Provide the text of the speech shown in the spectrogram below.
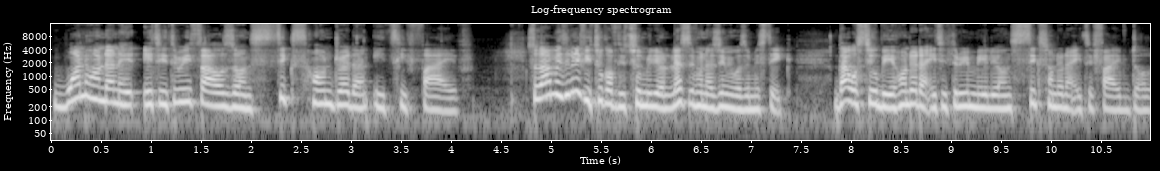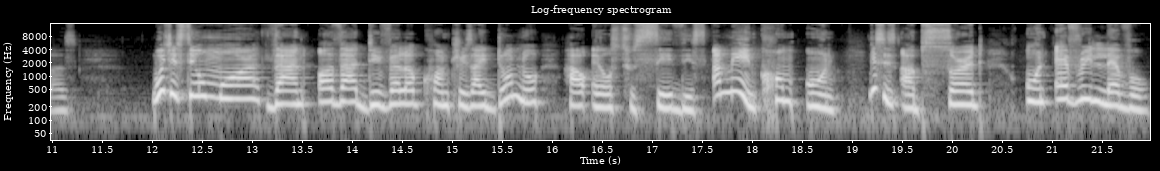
183,685. So that means even if you took off the two million, let's even assume it was a mistake, that would still be one hundred eighty-three million six hundred eighty-five dollars, which is still more than other developed countries. I don't know how else to say this. I mean, come on, this is absurd on every level.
